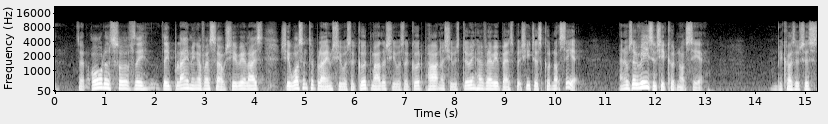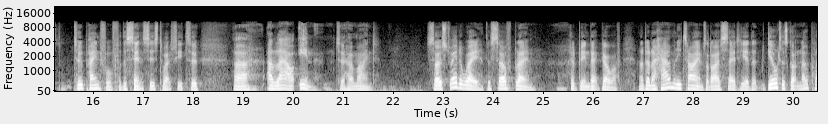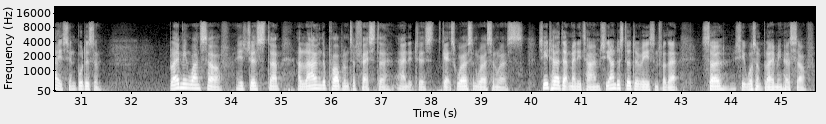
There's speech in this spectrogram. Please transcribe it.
That all of sort of the, the blaming of herself, she realized she wasn't to blame. She was a good mother, she was a good partner, she was doing her very best, but she just could not see it. And there was a reason she could not see it. Because it was just too painful for the senses to actually to uh, allow in to her mind. So straight away, the self-blame had been let go of. And I don't know how many times that I've said here that guilt has got no place in Buddhism. Blaming oneself is just um, allowing the problem to fester and it just gets worse and worse and worse. She'd heard that many times, she understood the reason for that, so she wasn't blaming herself.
